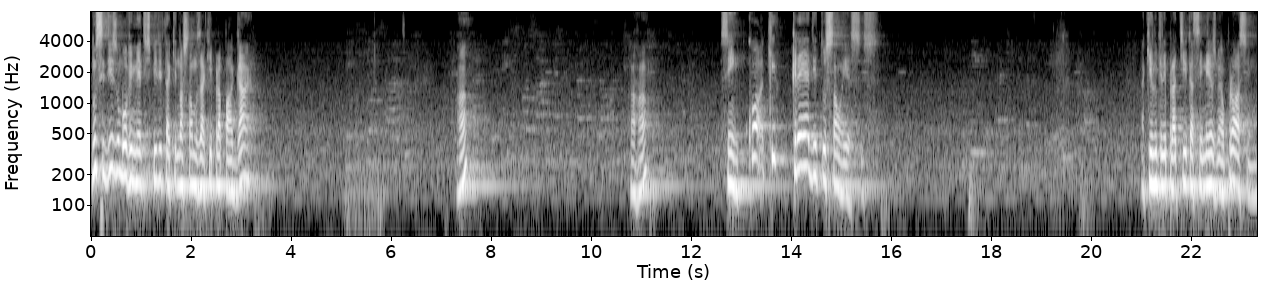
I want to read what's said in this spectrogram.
Não se diz no movimento espírita que nós estamos aqui para pagar? Hã? Uhum. Sim. Qual, que créditos são esses? Aquilo que ele pratica a si mesmo é o próximo?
